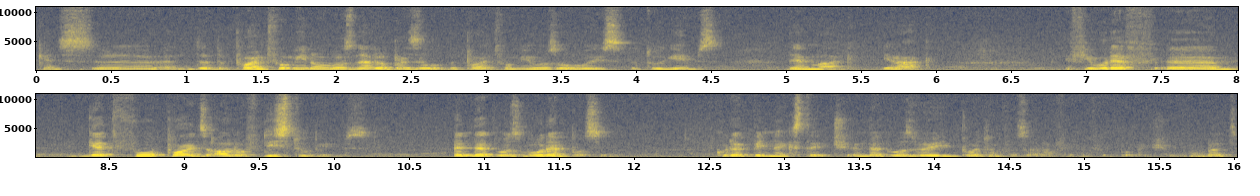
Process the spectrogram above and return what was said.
against uh, and the, the point for me no, was never Brazil. The point for me was always the two games, Denmark, Iraq. if you would have um, get four points out of these two games, and that was more than possible, could have been next stage, and that was very important for South African football actually. But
